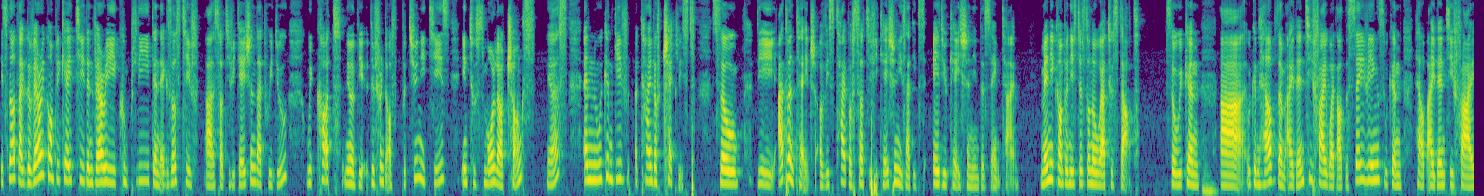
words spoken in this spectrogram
it's not like the very complicated and very complete and exhaustive uh, certification that we do. We cut you know the different opportunities into smaller chunks yes? And we can give a kind of checklist. So the advantage of this type of certification is that it's education in the same time. Many companies just don't know where to start. So we can hmm. Uh, we can help them identify what are the savings we can help identify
